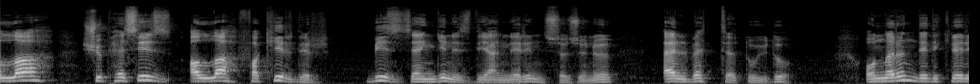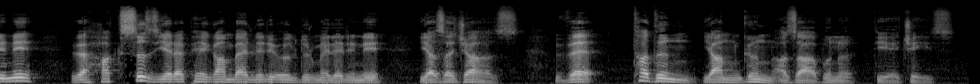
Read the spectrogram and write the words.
Allah şüphesiz Allah fakirdir, biz zenginiz diyenlerin sözünü elbette duydu. Onların dediklerini ve haksız yere peygamberleri öldürmelerini yazacağız ve tadın yangın azabını diyeceğiz.''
